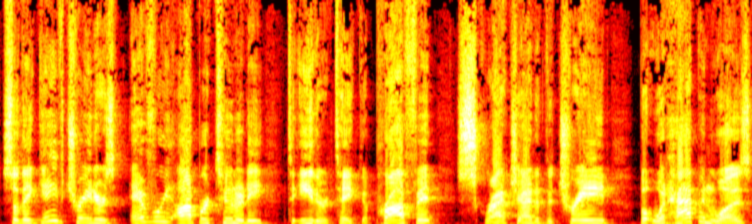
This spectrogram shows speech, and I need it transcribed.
So they gave traders every opportunity to either take a profit, scratch out of the trade, but what happened was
